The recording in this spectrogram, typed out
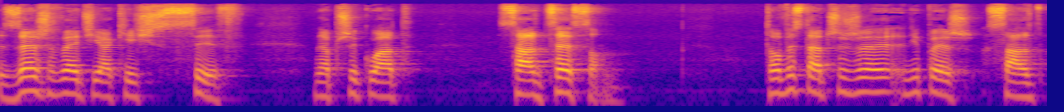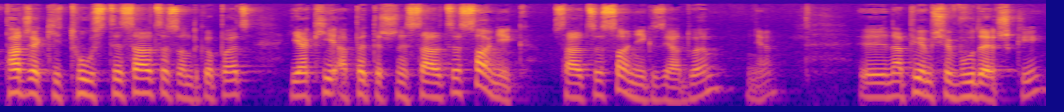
y, zeżreć jakiś syf, na przykład salceson, to wystarczy, że nie powiesz, sal, patrz jaki tłusty salceson, tylko powiedz, jaki apetyczny salcesonik. Salcesonik zjadłem, nie? Yy, napiłem się wódeczki.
